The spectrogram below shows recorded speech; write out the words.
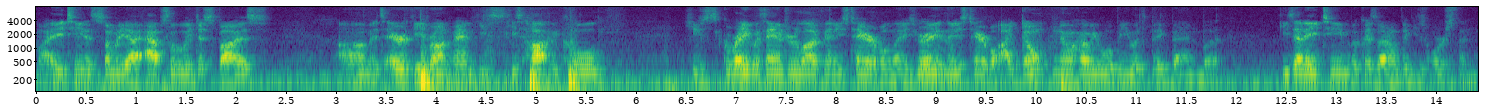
My 18 is somebody I absolutely despise. Um, it's Eric Ebron, man. He's he's hot and cold. He's great with Andrew Luck, then he's terrible. Then he's great, and then he's terrible. I don't know how he will be with Big Ben, but he's at 18 because I don't think he's worse than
